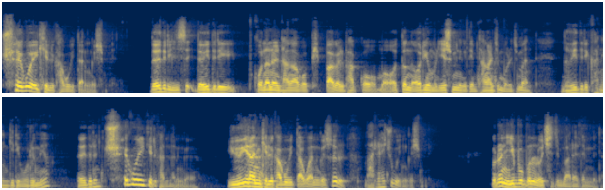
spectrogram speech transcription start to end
최고의 길을 가고 있다는 것입니다. 너희들이 너희들이 고난을 당하고 핍박을 받고 뭐 어떤 어려움을 예수 믿는 것 때문에 당할지 모르지만 너희들이 가는 길이 옳으며 너희들은 최고의 길을 간다는 거예요. 유일한 길을 가고 있다고 하는 것을 말을 해주고 있는 것입니다. 우리는 이 부분을 놓치지 말아야 됩니다.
